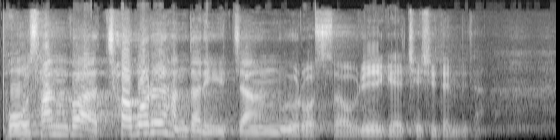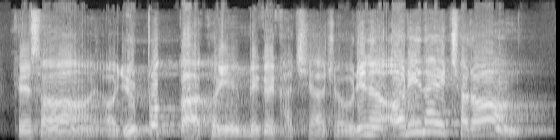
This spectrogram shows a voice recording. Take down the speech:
보상과 처벌을 한다는 입장으로서 우리에게 제시됩니다. 그래서 어, 율법과 거의 맥을 같이 하죠. 우리는 어린아이처럼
